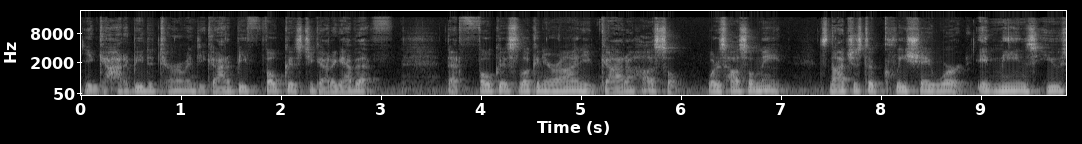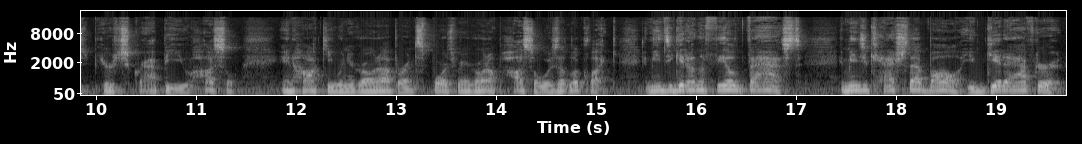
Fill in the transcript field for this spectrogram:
You got to be determined. You got to be focused. You got to have that that focused look in your eye, and you got to hustle. What does hustle mean? It's not just a cliche word. It means you you're scrappy, you hustle. In hockey when you're growing up or in sports when you're growing up, hustle. What does it look like? It means you get on the field fast. It means you catch that ball, you get after it.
